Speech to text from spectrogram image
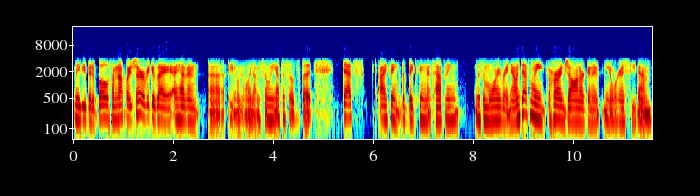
maybe a bit of both. I'm not quite sure because i i haven't uh you know we've only done so many episodes but that's i think the big thing that's happening with Emori right now, and definitely her and John are gonna, you know, we're gonna see them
